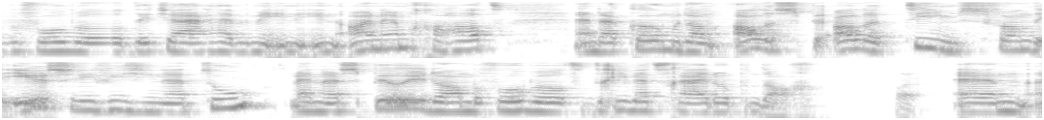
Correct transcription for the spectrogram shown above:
bijvoorbeeld dit jaar hebben we in, in Arnhem gehad. En daar komen dan alle, alle teams van de eerste divisie naartoe. En dan speel je dan bijvoorbeeld drie wedstrijden op een dag. Oh ja. En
